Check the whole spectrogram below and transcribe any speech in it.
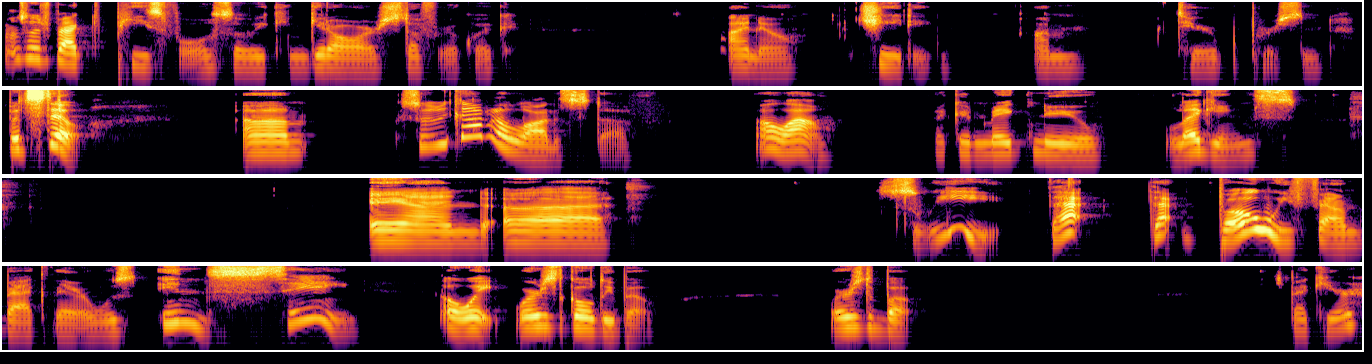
let's switch back to peaceful so we can get all our stuff real quick. I know, cheating. I'm a terrible person. But still, um, so we got a lot of stuff. Oh, wow. I can make new leggings. And uh sweet. That that bow we found back there was insane. Oh wait, where's the Goldie bow? Where's the bow? It's back here.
